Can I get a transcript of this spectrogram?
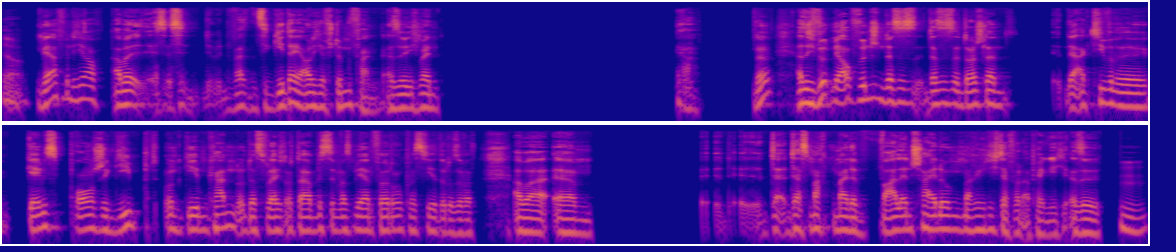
ja. Ja, finde ich auch. Aber es ist, was- sie geht da ja auch nicht auf Stimmenfang. Also ich meine, ja. Ne? Also ich würde mir auch wünschen, dass es, dass es in Deutschland eine aktivere Games-Branche gibt und geben kann und dass vielleicht auch da ein bisschen was mehr an Förderung passiert oder sowas. Aber ähm, äh, das macht meine Wahlentscheidung, mache ich nicht davon abhängig. Also Hm.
